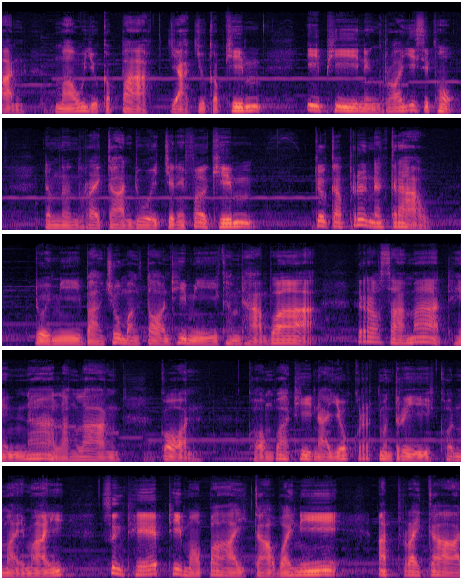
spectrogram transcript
าร เมาส์อยู่กับปาก อยากอยู่กับคิม EP 126ดำเนินรายการโดยเจเนฟเฟอร์คิมเกี่ยวกับเรื่องดังกล่าว โดยมีบางช่วงบางตอนที่มีคำถามว่า เราสามารถเห็นหน้าลาง ก่อนของว่าที่นายกรัฐมนตรีคนใหม่ไหม ซึ่งเทปที่หมอปลายกล่าวไว้นี้ อัดรายการ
